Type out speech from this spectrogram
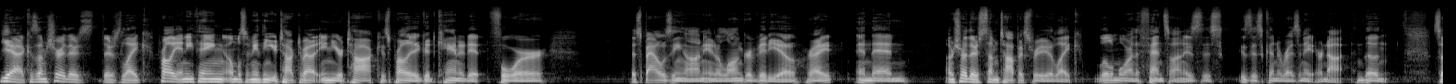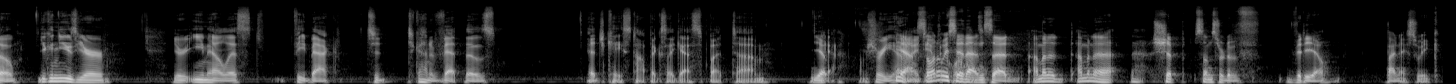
Yeah, because I'm sure there's there's like probably anything, almost anything you talked about in your talk is probably a good candidate for espousing on in a longer video, right? And then I'm sure there's some topics where you're like a little more on the fence on is this is this going to resonate or not, and then so you can use your your email list feedback to to kind of vet those edge case topics, I guess. But um, yep. yeah, I'm sure you have. Yeah. so why don't we say that instead? I'm gonna I'm gonna ship some sort of video by next week.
